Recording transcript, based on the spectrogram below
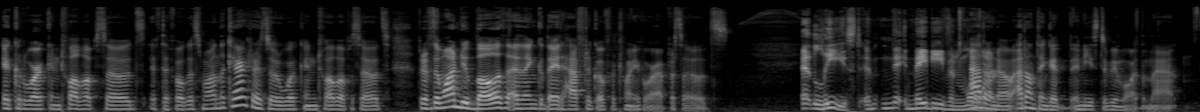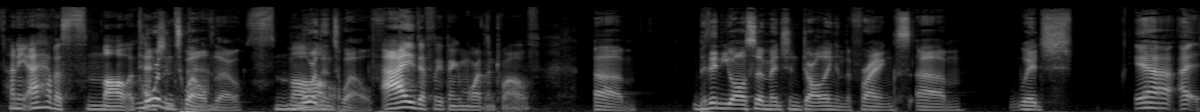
it could work in 12 episodes. If they focus more on the characters it would work in 12 episodes. But if they want to do both i think they'd have to go for 24 episodes at least maybe even more i don't know i don't think it, it needs to be more than that Honey, I have a small attention. More than twelve, span. though. Small. More than twelve. I definitely think more than twelve. Um, but then you also mentioned Darling in the Franxx, um, which, yeah, I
